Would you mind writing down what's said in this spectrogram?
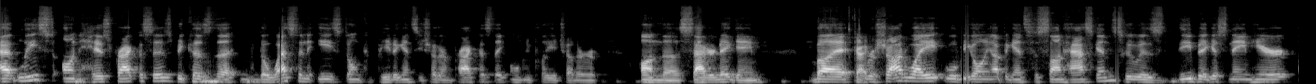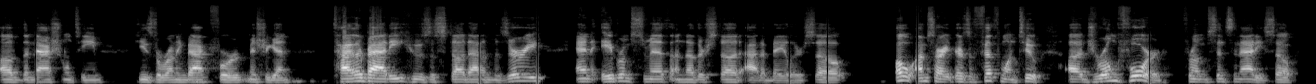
at least on his practices because the the West and the East don't compete against each other in practice. They only play each other on the Saturday game. But okay. Rachaad White will be going up against Hassan Haskins, who is the biggest name here of the national team. He's the running back for Michigan. Tyler Badie, who's a stud out of Missouri, and Abram Smith, another stud out of Baylor. So, oh, I'm sorry, there's a fifth one too. Uh, Jerome Ford from Cincinnati. So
